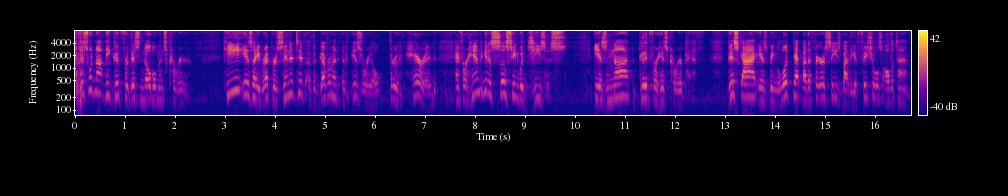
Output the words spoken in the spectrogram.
This would not be good for this nobleman's career. He is a representative of the government of Israel through Herod, and for him to get associated with Jesus is not good for his career path. This guy is being looked at by the Pharisees, by the officials all the time.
